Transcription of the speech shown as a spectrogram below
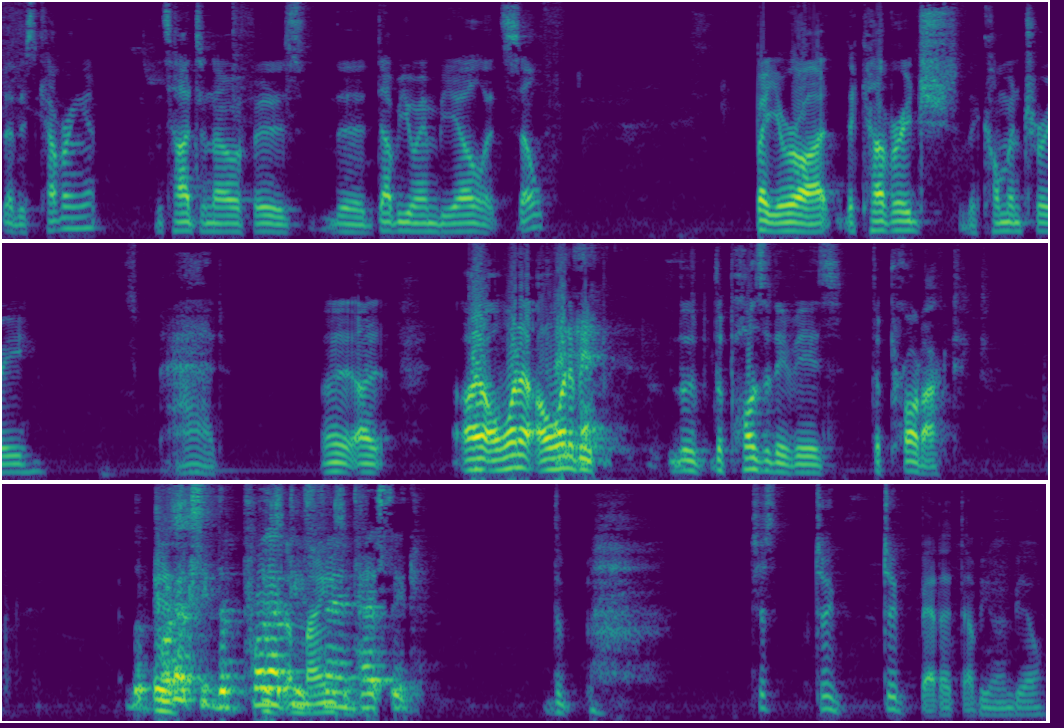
that is covering it. It's hard to know if it is the WNBL itself. But you're right, the coverage, the commentary, it's bad. I I want to I want to be the, the positive is the product. The product is, the product is, is fantastic. The just do do better WNBL.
